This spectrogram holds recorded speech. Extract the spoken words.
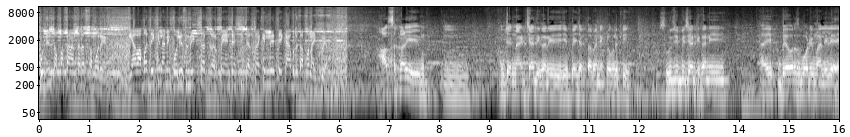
पुढील तपासानंतरच समोर येईल. याबाबत देखील आम्ही पोलीस निरीक्षक करपे यांच्याशी चर्चा केली आहे. ते काय बोलत आपण ऐकूया. आज सकाळी आमचे नाईटचे अधिकारी हे पी जगताप यांनी कळवलं की सुरुजी बीच या ठिकाणी एक बेवरच बॉडी मिळालेली आहे.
